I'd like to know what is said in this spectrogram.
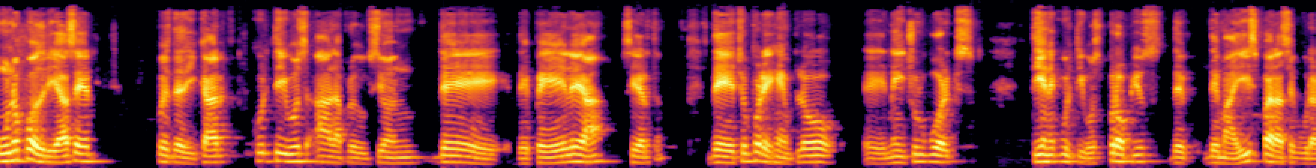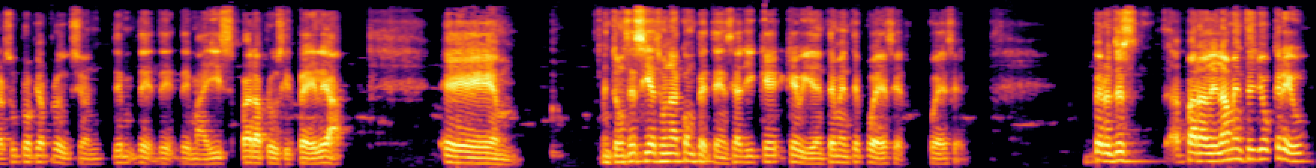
uno podría hacer, pues, dedicar cultivos a la producción de, de PLA, ¿cierto? De hecho, por ejemplo, eh, Nature Works tiene cultivos propios de, de, maíz para asegurar su propia producción de, de, de maíz para producir PLA. Eh, entonces sí es una competencia allí que, evidentemente puede ser, puede ser. Pero entonces, paralelamente yo creo,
